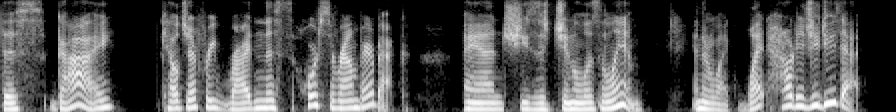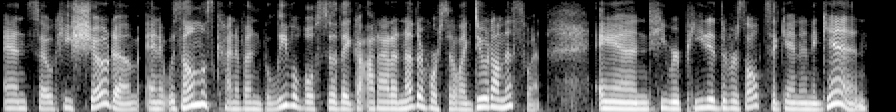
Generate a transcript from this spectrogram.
this guy, Kell Jeffery, riding this horse around bareback. And she's as gentle as a lamb. And they're like, What? How did you do that? And so he showed them, and it was almost kind of unbelievable. So they got out another horse. They're like, Do it on this one. And he repeated the results again and again.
